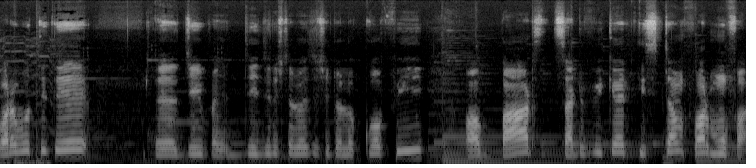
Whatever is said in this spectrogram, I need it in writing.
পরবর্তীতে যেই যে জিনিসটা রয়েছে সেটা হলো copy of birth certificate stamp for MOFA.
